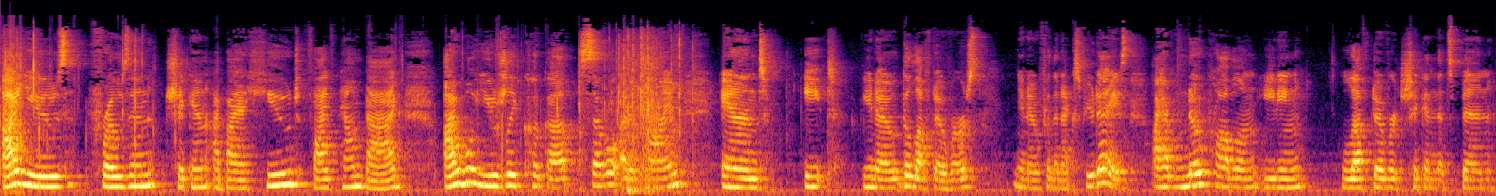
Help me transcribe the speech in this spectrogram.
I use frozen chicken. I buy a huge five pound bag. I will usually cook up several at a time and eat, you know, the leftovers, you know, for the next few days. I have no problem eating leftover chicken that's been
